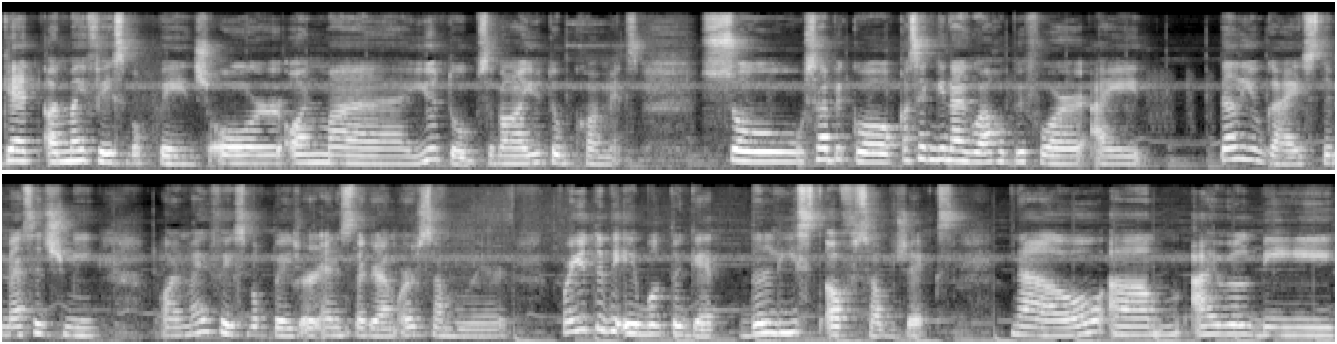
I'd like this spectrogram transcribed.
get on my Facebook page or on my YouTube, sa mga YouTube comments. So, sabi ko, kasi ginagawa ko before, I tell you guys to message me on my Facebook page or Instagram or somewhere for you to be able to get the list of subjects. Now, um, I will be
